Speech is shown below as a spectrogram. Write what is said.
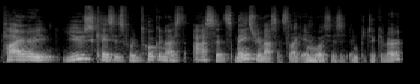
pioneer use cases for tokenized assets, mainstream assets like invoices in particular.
